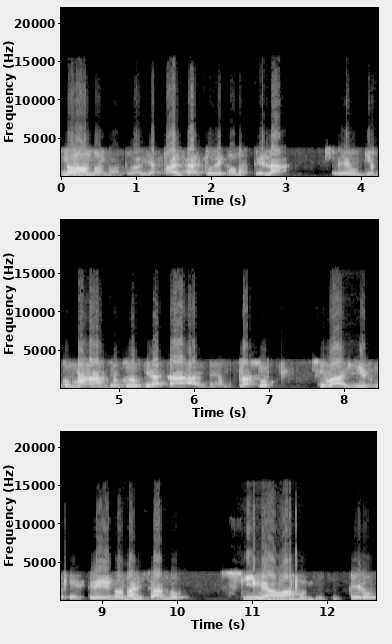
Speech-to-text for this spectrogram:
No, no, no, todavía falta. Esto deja una estela un tiempo más. Yo creo que acá a mediano plazo se va a ir este, normalizando. Sigue abajo, pero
